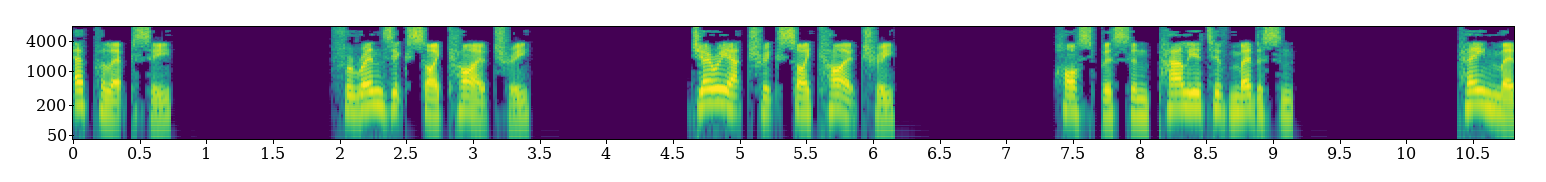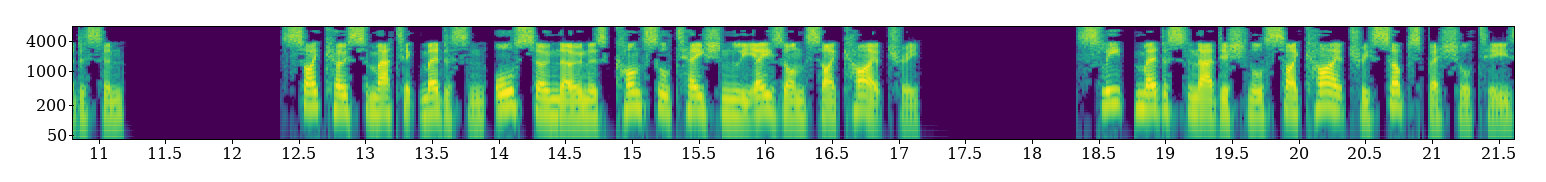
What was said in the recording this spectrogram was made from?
Epilepsy Forensic psychiatry Geriatric psychiatry Hospice and palliative medicine Pain medicine Psychosomatic medicine also known as consultation liaison psychiatry Sleep medicine. Additional psychiatry subspecialties,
